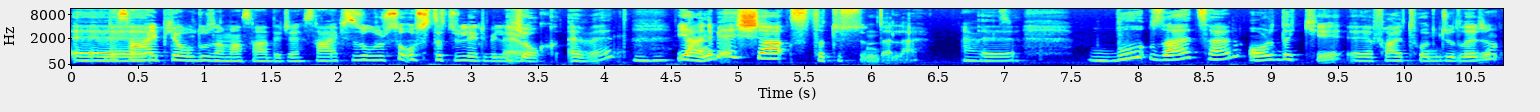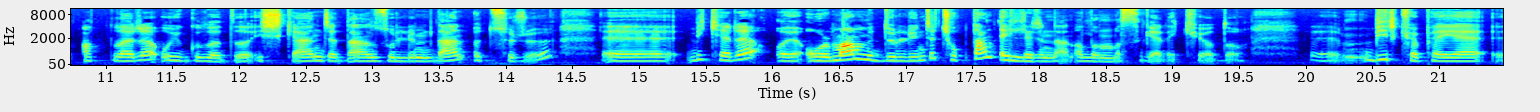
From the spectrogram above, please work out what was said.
Ve Ee, sahipli olduğu zaman sadece. Sahipsiz olursa o statüleri bile yok. Yok evet. Yani bir eşya statüsündeler. Evet. Ee, bu zaten oradaki e, faytoncuların atlara uyguladığı işkenceden, zulümden ötürü e, bir kere e, orman müdürlüğünce çoktan ellerinden alınması gerekiyordu. E, bir köpeğe e,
